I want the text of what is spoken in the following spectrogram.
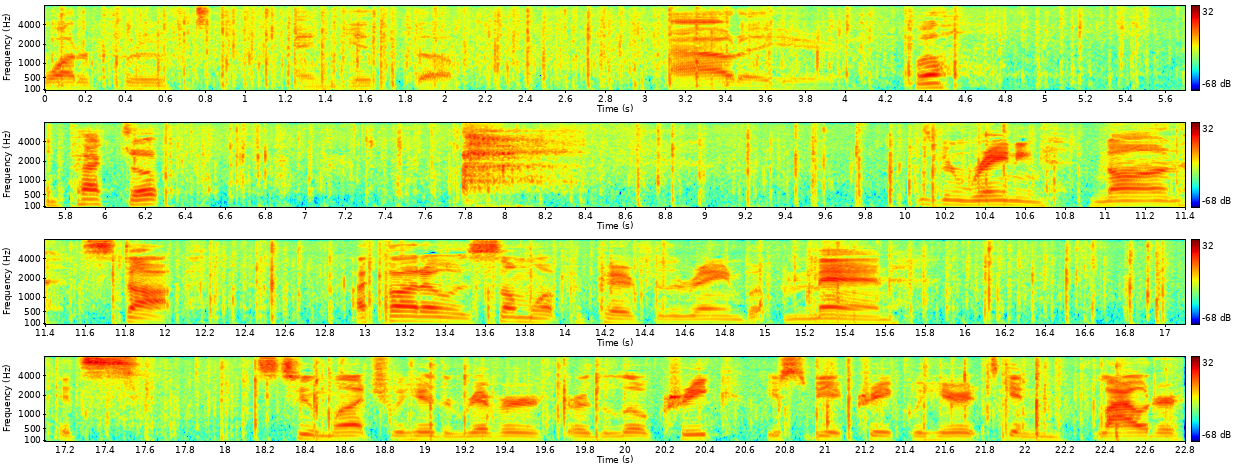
waterproofed, and get the out of here. Well, I'm packed up. It's been raining non-stop. I thought I was somewhat prepared for the rain, but man, it's it's too much. We hear the river or the little creek. Used to be a creek. We hear it's getting louder.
